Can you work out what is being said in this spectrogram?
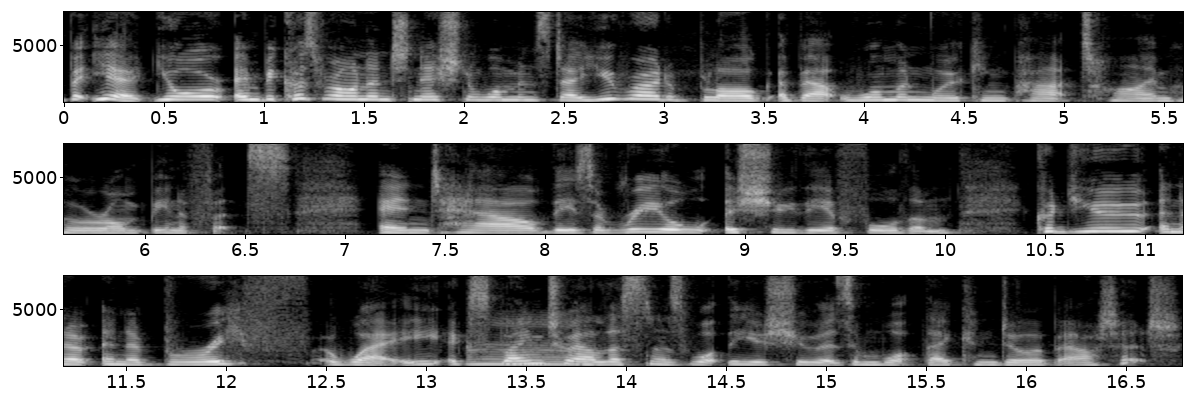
but yeah, you're and because we're on International Women's Day, you wrote a blog about women working part time who are on benefits and how there's a real issue there for them. Could you, in a in a brief way, explain mm. to our mm. listeners what the issue is and what they can do about it?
